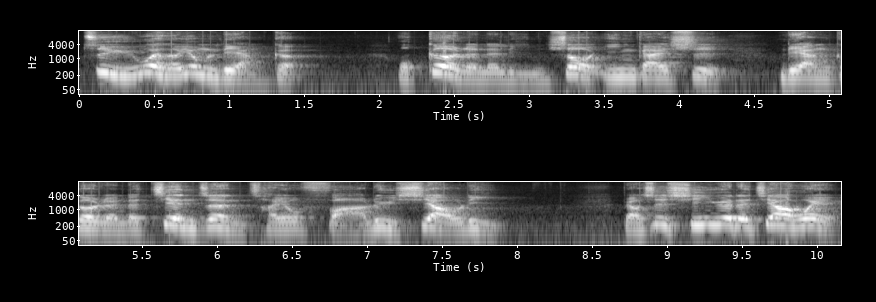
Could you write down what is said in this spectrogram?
至于为何用两个，我个人的领受应该是两个人的见证才有法律效力，表示新约的教会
